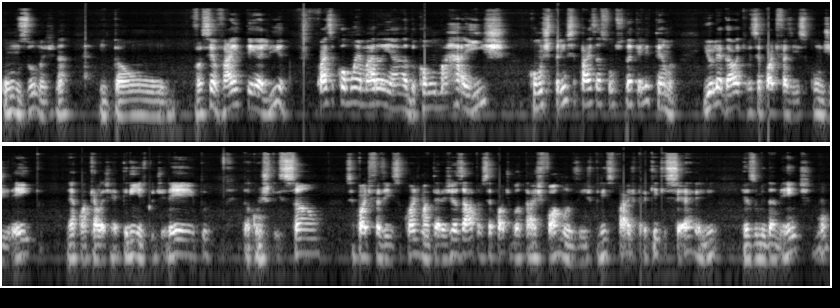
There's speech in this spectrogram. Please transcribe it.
Uns, umas, né? Então, você vai ter ali quase como um emaranhado, como uma raiz com os principais assuntos daquele tema. E o legal é que você pode fazer isso com direito, né, com aquelas regrinhas do direito, da Constituição. Você pode fazer isso com as matérias exatas, você pode botar as fórmulas principais para que, que serve ali resumidamente, né?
